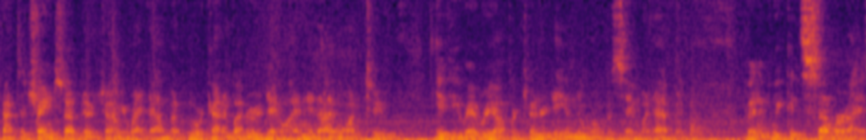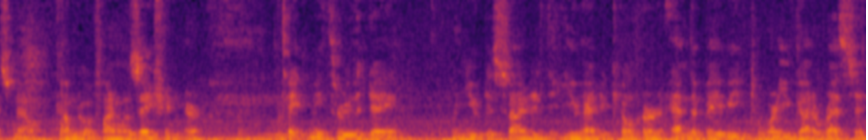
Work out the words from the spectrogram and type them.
Not to change subject on you right now, but we're kind of under a deadline, and I want to give you every opportunity in the world to say what happened. But if we could summarize now, come to a finalization here, take me through the day when you decided that you had to kill her and the baby to where you got arrested,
